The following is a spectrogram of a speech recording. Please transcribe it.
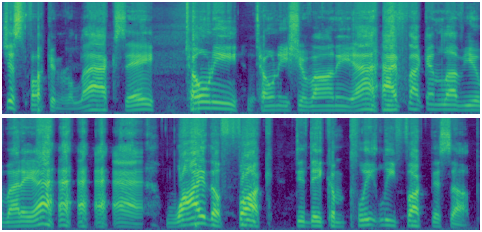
Just fucking relax eh? Tony tony Schiavone, i fucking love you buddy. Why the fuck did they completely fuck this up?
